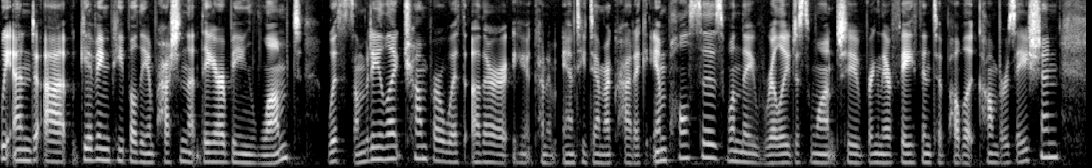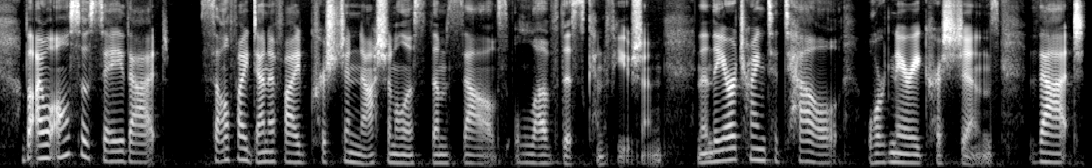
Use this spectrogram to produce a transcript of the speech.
We end up giving people the impression that they are being lumped with somebody like Trump or with other you know, kind of anti-democratic impulses when they really just want to bring their faith into public conversation. But I will also say that self identified Christian nationalists themselves love this confusion. And then they are trying to tell ordinary Christians that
